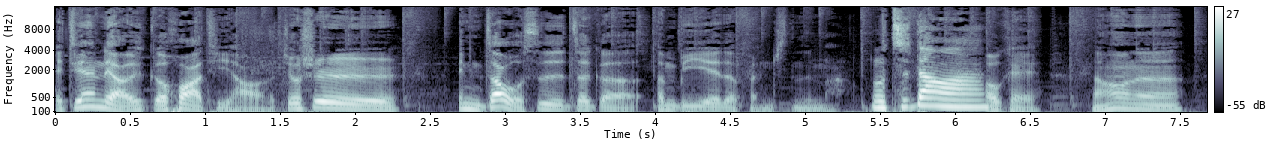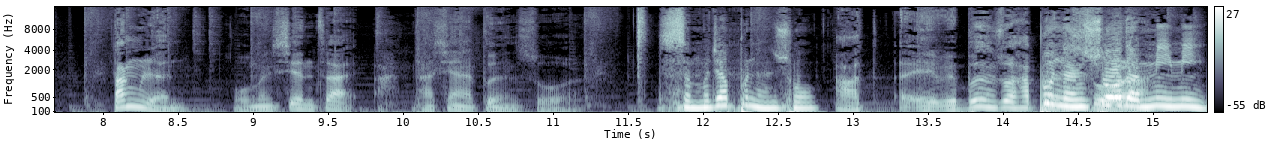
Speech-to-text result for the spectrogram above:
诶、今天聊一个话题好了，就是诶、你知道我是这个 NBA 的粉丝吗我知道啊，？OK，然后呢，当然我们现在啊，他现在不能说了什么叫不能说？啊，也、也不能说他不能能说的秘密。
